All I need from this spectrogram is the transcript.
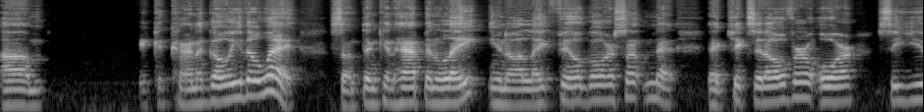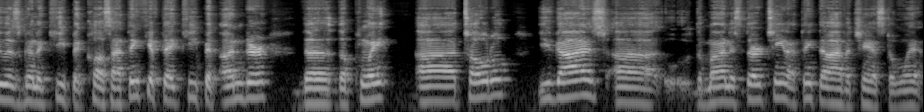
Um, it could kind of go either way. Something can happen late, you know, a late field goal or something that that kicks it over, or CU is going to keep it close. I think if they keep it under the the point uh, total, you guys, uh, the minus 13, I think they'll have a chance to win.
